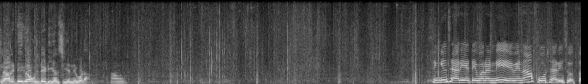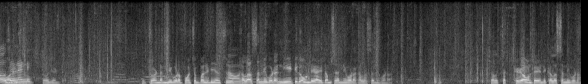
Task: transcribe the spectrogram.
క్లారిటీగా ఉండే డిజైన్స్ ఇవన్నీ కూడా. అవును. సింగిల్ శారీ అయితే ఇవ్వరండి ఏవైనా ఫోర్ శారీస్. థౌసండ్ అండి. థౌజండ్. చూడండి అన్నీ కూడా పోచంపల్లి డిజైన్స్. కలర్స్ అన్నీ కూడా నీట్గా ఉండే ఐటమ్స్ అన్నీ కూడా కలర్స్ అన్నీ కూడా. చాలా చక్కగా ఉంటాయండి కలర్స్ అన్నీ కూడా.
